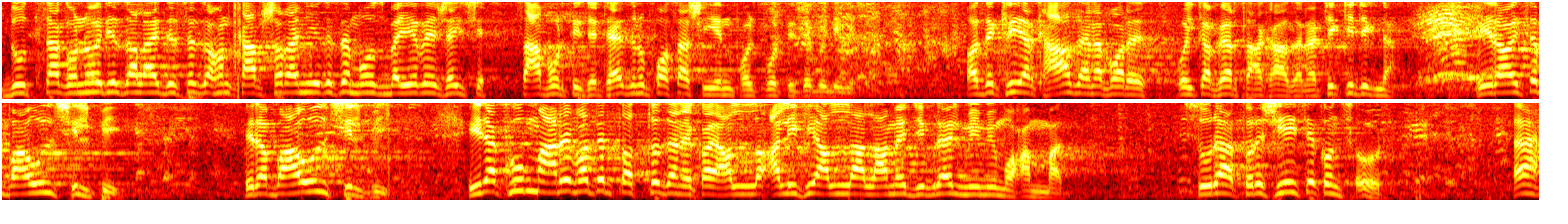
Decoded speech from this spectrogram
দুধ চা গনইরে জ্বালাই দেশে যখন কাপ সরা নিয়ে গেছে, মোজ বাইয়ে সেই চা পড়তেছে। ঠেয় যেন পঁচাশি এন পড়তেছে বলি বিলিগে অদেখলি আর খাওয়া যায় না, পরে ওই কাপে আর চা খাওয়া যায় না। ঠিক কি ঠিক না? এরা হয়েছে বাউল শিল্পী। এরা বাউল শিল্পী। এরা খুব মারে ভাতের তথ্য জানে। কয় আল্লাহ আলিফি আল্লাহ, লামে জিব্রাইল, মিমি মোহাম্মদ। সুরা, তোরে শিয়েছে কোন সোর? হ্যাঁ?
